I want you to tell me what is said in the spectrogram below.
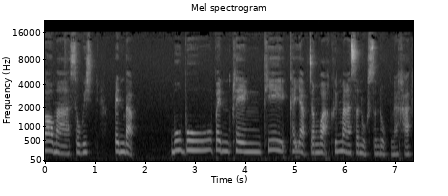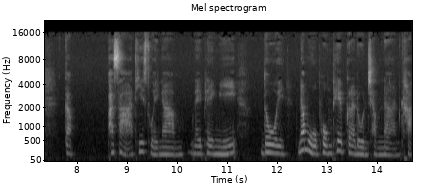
ก็มาสวิชเป็นแบบบูบู เป็นเพลงที่ขยับจังหวะขึ้นมาสนุกสนุกนะคะ กับภาษาที่สวยงามในเพลงนี้ โดยน้าหมูพงเทพกระโดนชำนาญค่ะ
